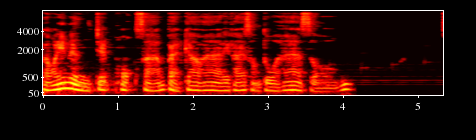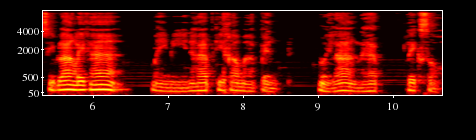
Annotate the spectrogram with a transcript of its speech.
รางวัลที่หนึ่งเจ็ดหกสามแปดเก้าห้าเลขท้ายสองตัวห้าสองสิบล่างเลขห้าไม่มีนะครับที่เข้ามาเป็นหน่วยล่างนะครับ เลขสอง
